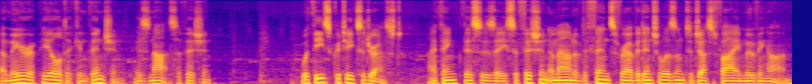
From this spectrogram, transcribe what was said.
a mere appeal to convention is not sufficient. With these critiques addressed, I think this is a sufficient amount of defense for evidentialism to justify moving on.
